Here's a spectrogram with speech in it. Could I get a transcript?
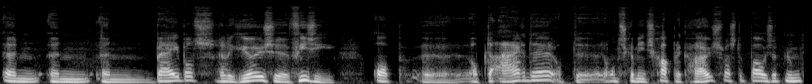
een, een, een bijbels religieuze visie op, uh, op de aarde, op de, ons gemeenschappelijk huis, zoals de paus het noemt,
